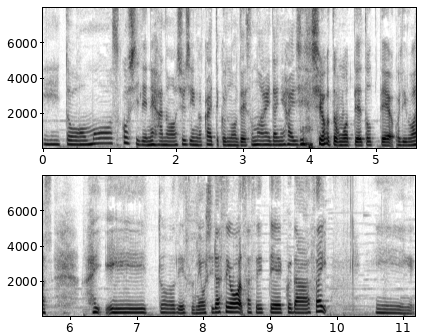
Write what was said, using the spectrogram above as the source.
えーと、もう少しでね、あの、主人が帰ってくるので、その間に配信しようと思って撮っております。はい、えーとですね、お知らせをさせてください。えー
